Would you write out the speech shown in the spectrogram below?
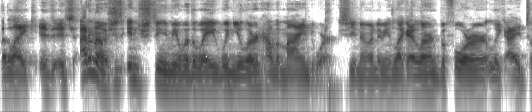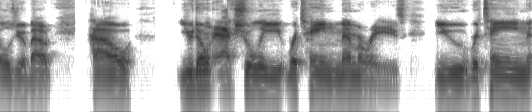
But like, it, it's I don't know. It's just interesting to me with the way when you learn how the mind works. You know what I mean? Like I learned before, like I told you about how you don't actually retain memories. You retain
